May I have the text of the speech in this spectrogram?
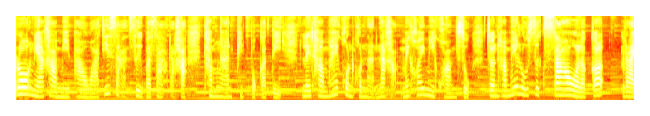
โรคเนี้ยค่ะมีภาวะที่สารสื่อประสาทอะค่ะทำงานผิดปกติ เลยทำให้คนคนนั้นนะคะไม่ค่อยมีความสุข จนทำให้รู้สึกเศร้าแล้วก็ ไร้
